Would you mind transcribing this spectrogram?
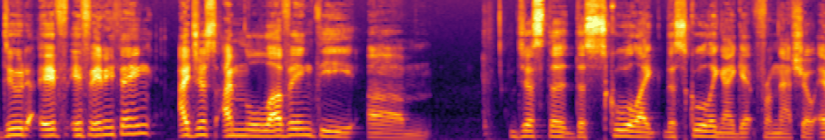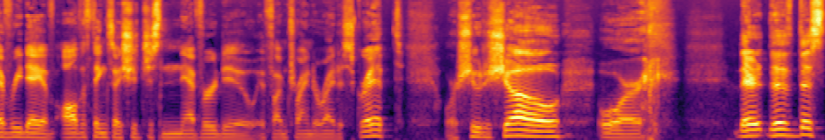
dude. If if anything, I just I'm loving the um, just the the school like the schooling I get from that show every day of all the things I should just never do if I'm trying to write a script or shoot a show or there there's this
